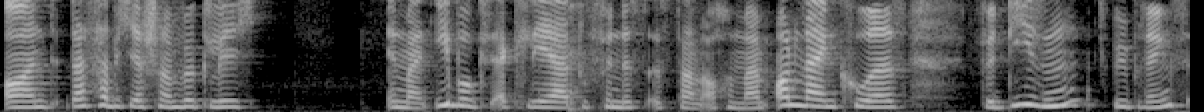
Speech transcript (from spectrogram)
Und das habe ich ja schon wirklich in meinen E-Books erklärt. Du findest es dann auch in meinem Online-Kurs. Für diesen, übrigens,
